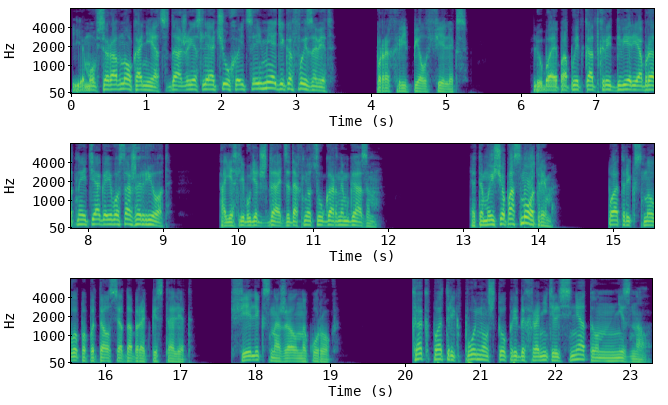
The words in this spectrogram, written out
«Ему все равно конец, даже если очухается и медиков вызовет!» — прохрипел Феликс. «Любая попытка открыть дверь и обратная тяга его сожрет. А если будет ждать, задохнется угарным газом. «Это мы еще посмотрим!» Патрик снова попытался отобрать пистолет. Феликс нажал на курок. Как Патрик понял, что предохранитель снят, он не знал.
